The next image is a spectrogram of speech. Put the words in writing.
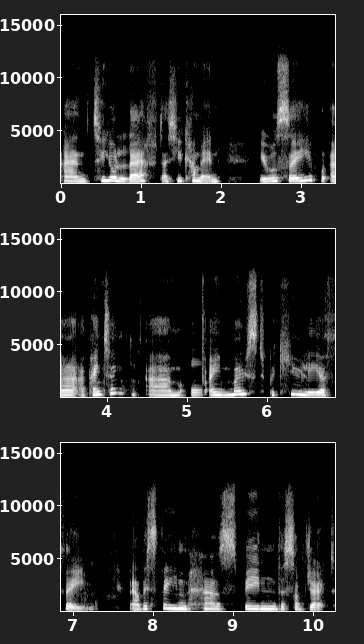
And to your left, as you come in, you will see uh, a painting um, of a most peculiar theme. Now, this theme has been the subject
